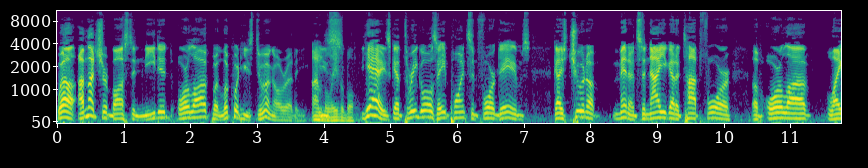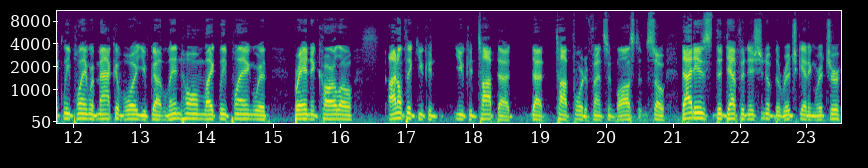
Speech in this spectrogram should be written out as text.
Well, I'm not sure Boston needed Orlov, but look what he's doing already. He's- Unbelievable. yeah, he's got three goals, eight points in four games. Guy's chewing up minutes, and now you got a top four of Orlov likely playing with McAvoy. You've got Lindholm likely playing with Brandon Carlo. I don't think you can you can top that that top four defense in Boston. So that is the definition of the rich getting richer.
